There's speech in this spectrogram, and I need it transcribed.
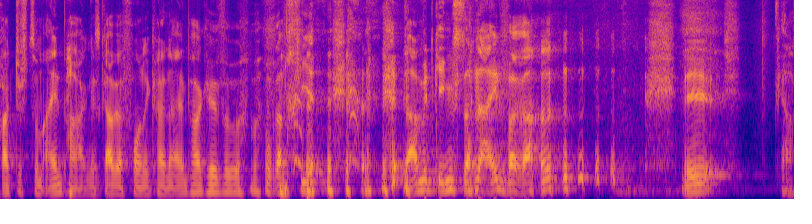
praktisch zum Einparken. Es gab ja vorne keine Einparkhilfe beim RAV4. Damit ging es dann einfacher. nee, ja,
